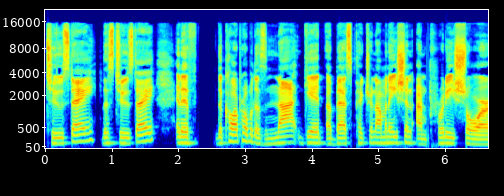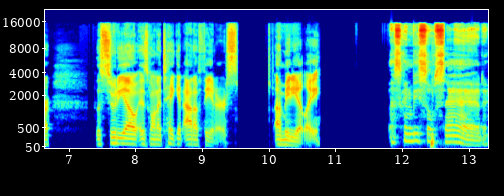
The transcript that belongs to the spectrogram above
tuesday this tuesday and if The Color Purple does not get a Best Picture nomination, I'm pretty sure the studio is going to take it out of theaters immediately. That's going to be so sad.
